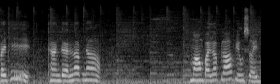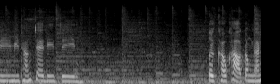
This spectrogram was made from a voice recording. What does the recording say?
ไปที่ทางเดินรอบนอก มองไปรอบๆวิวสวยดีมีทั้งเจดีย์จีน ตึกขาวๆตรงนั้น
